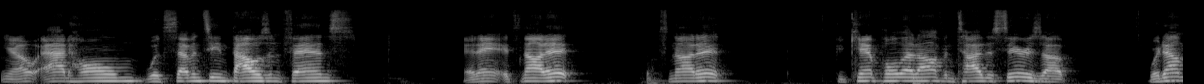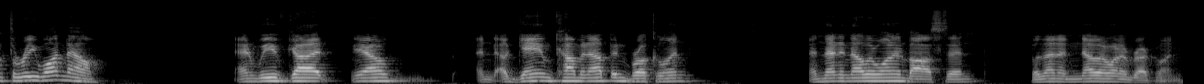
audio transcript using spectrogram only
you know, at home with 17,000 fans, it ain't it's not it. It's not it. If you can't pull that off and tie the series up, we're down 3-1 now. And we've got, you know, an, a game coming up in Brooklyn and then another one in Boston, but then another one in Brooklyn.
